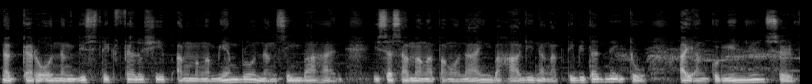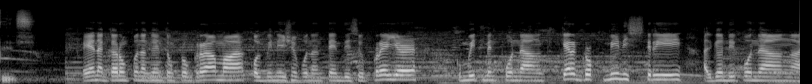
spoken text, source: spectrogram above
nagkaroon ng district fellowship ang mga miyembro ng simbahan. Isa sa mga pangunahing bahagi ng aktibidad na ito ay ang communion service. Kaya nagkaroon po ng ganitong programa, culmination po ng 10 days of prayer, commitment po ng care group ministry, at ganoon din po ng uh,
